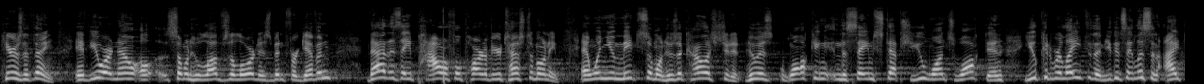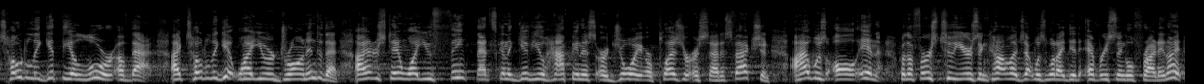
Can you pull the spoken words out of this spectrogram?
here's the thing if you are now uh, someone who loves the Lord, and has been forgiven, that is a powerful part of your testimony. And when you meet someone who's a college student who is walking in the same steps you once walked in, you could relate to them. You could say, listen, I totally get the allure of that. I totally get why you were drawn into that. I understand why you think that's going to give you happiness or joy or pleasure or satisfaction. I was all in. For the first two years in college, that was what I did every single Friday night.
